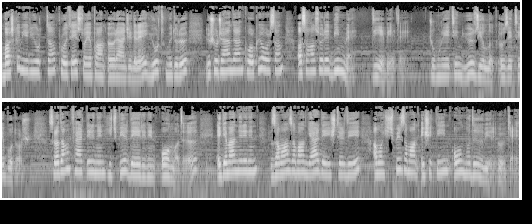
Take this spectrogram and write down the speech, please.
Başka bir yurtta protesto yapan öğrencilere yurt müdürü düşeceğinden korkuyorsan asansöre binme diyebildi. Cumhuriyetin 100 yıllık özeti budur. Sıradan fertlerinin hiçbir değerinin olmadığı, egemenlerinin zaman zaman yer değiştirdiği ama hiçbir zaman eşitliğin olmadığı bir ülke.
